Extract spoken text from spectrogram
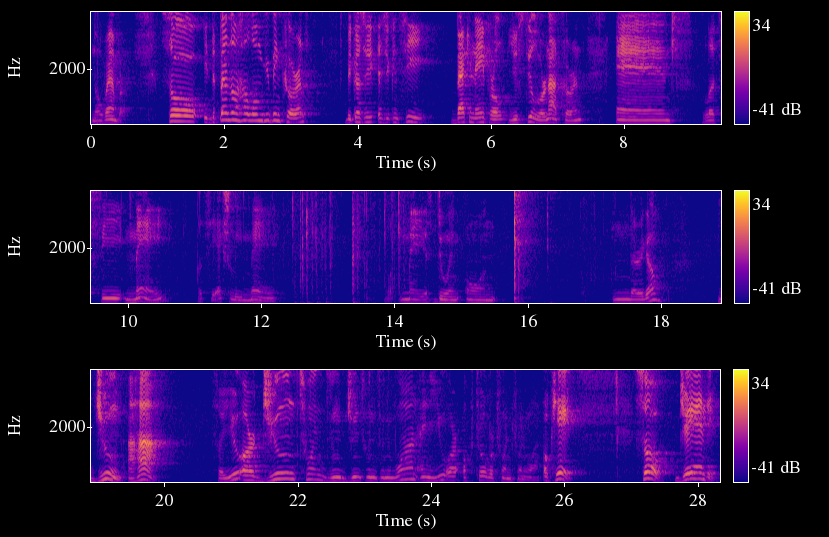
November. So it depends on how long you've been current, because as you can see, back in April, you still were not current. And let's see, May. Let's see actually May. What May is doing on there we go. June. Aha. So you are June 20, June 2021 and you are October 2021. Okay. So, J Andy,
